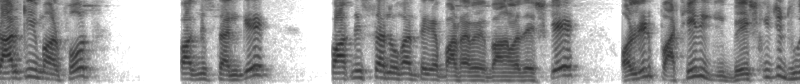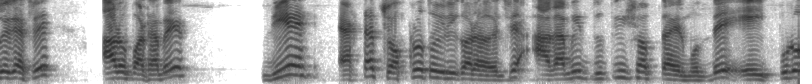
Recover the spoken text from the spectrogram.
টার্কি মারফত পাকিস্তানকে। পাকিস্তান ওখান থেকে পাঠাবে বাংলাদেশকে। অলরেডি পাঠিয়ে বেশ কিছু ঢুকে গেছে, আরও পাঠাবে। দিয়ে একটা চক্র তৈরি করা হয়েছে আগামী দু তিন সপ্তাহের মধ্যে এই পুরো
